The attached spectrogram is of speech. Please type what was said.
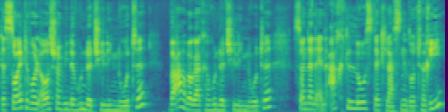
Das sollte wohl ausschauen wie eine 100-Schilling-Note, war aber gar keine 100-Schilling-Note, sondern ein Achtellos der Klassenlotterie.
